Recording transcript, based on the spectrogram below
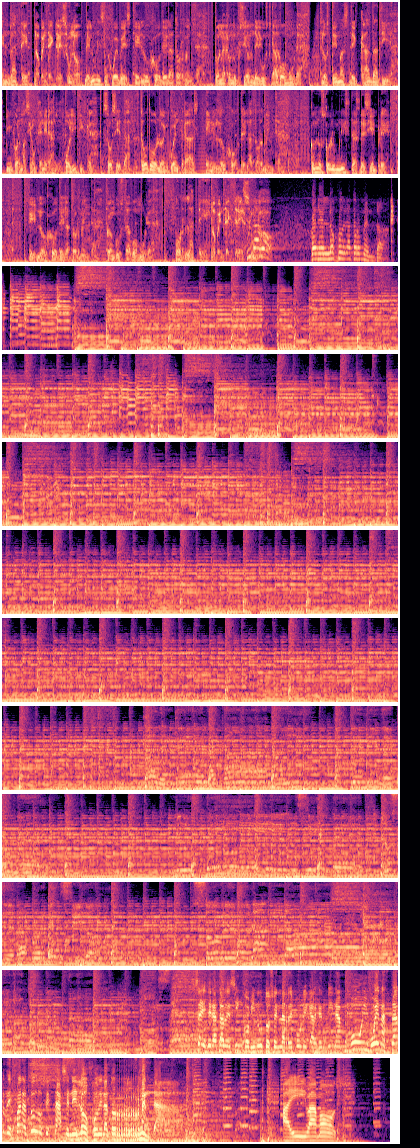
En Late 931, de lunes a jueves, El Ojo de la Tormenta. Con la conducción de Gustavo Mura. Los temas de cada día. Información general, política, sociedad. Todo lo encuentras en El Ojo de la Tormenta. Con los columnistas de siempre. El Ojo de la Tormenta. Con Gustavo Mura. Por Late 931. Cuidado con el ojo de la tormenta. 6 de la tarde, 5 minutos en la República Argentina. Muy buenas tardes para todos. Estás en el ojo de la tormenta. Ahí vamos.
